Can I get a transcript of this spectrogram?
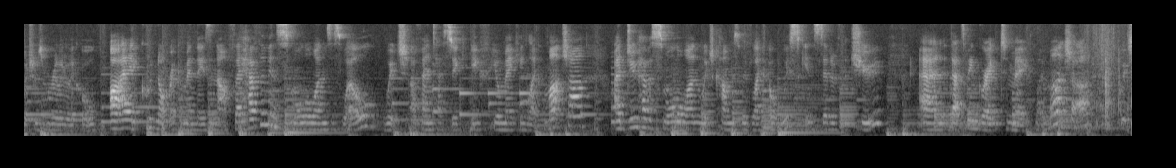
which was really, really cool. I could not recommend these enough. They have them in smaller ones as well, which are fantastic if you're making like matcha. I do have a smaller one which comes with like a whisk instead of the tube and that's been great to make my matcha, which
